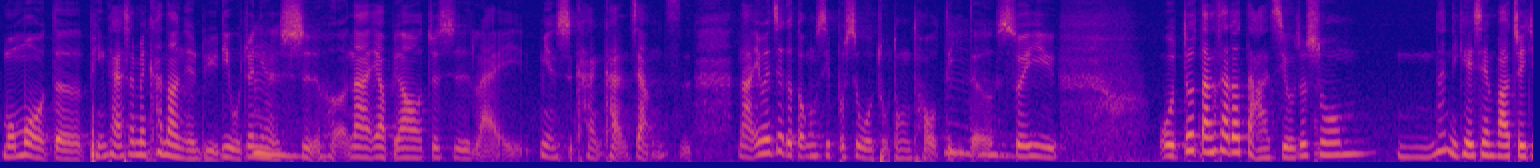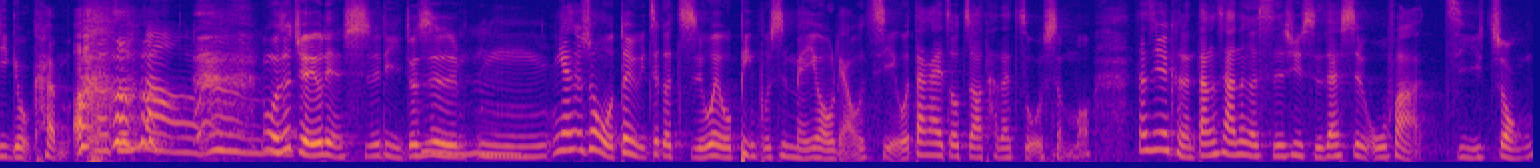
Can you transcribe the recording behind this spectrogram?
某某的平台上面看到你的履历，我觉得你很适合，嗯、那要不要就是来面试看看这样子？那因为这个东西不是我主动投递的，嗯、所以。我就当下都打击，我就说，嗯，那你可以先发 JD 给我看吗？真的，我就觉得有点失礼，就是，嗯，应该是说我对于这个职位我并不是没有了解，我大概都知道他在做什么，但是因为可能当下那个思绪实在是无法集中，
